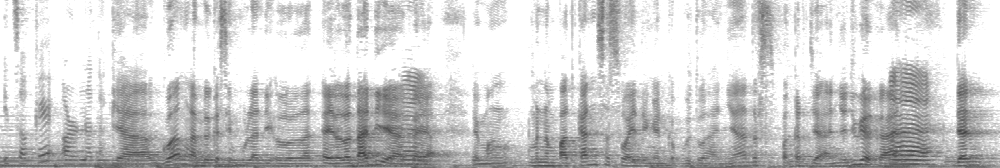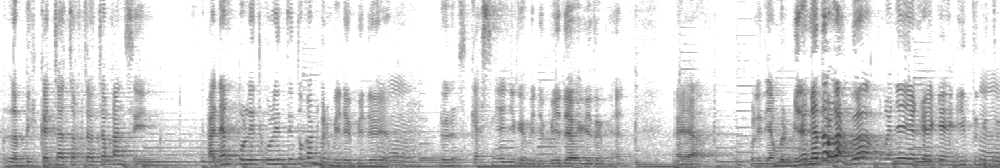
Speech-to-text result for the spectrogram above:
it's okay or not okay ya gue ngambil kesimpulan di lo, eh, lo tadi ya Hmm. kayak emang menempatkan sesuai dengan kebutuhannya terus pekerjaannya juga kan Hmm. dan lebih ke cocok-cocokan sih kadang kulit-kulit itu kan berbeda-beda ya Hmm. dan case-nya juga beda-beda gitu kan kayak kulit yang berbeda gak tau lah gue pokoknya ya kayak kayak gitu gitu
